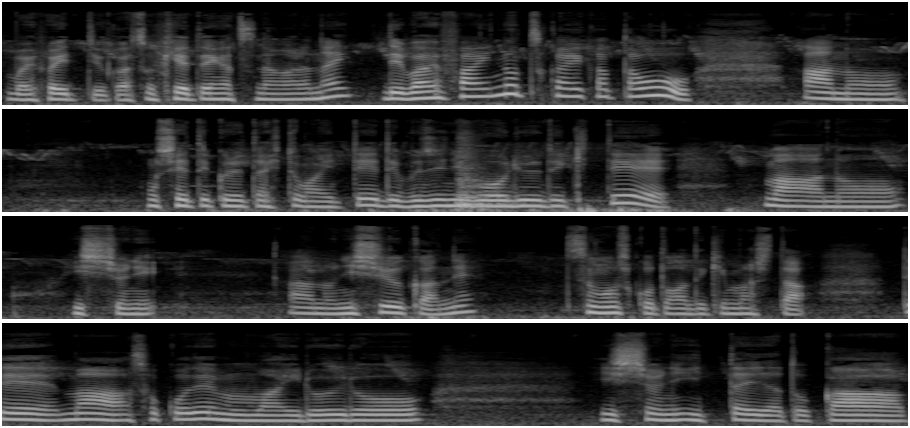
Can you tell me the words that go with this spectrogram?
W i f i っていうかその携帯がつながらない。で w i f i の使い方をあの教えてくれた人がいてで無事に合流できてまああの一緒にあの2週間ね過ごすことができました。でまあそこでもまあいろいろ一緒に行ったりだとか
